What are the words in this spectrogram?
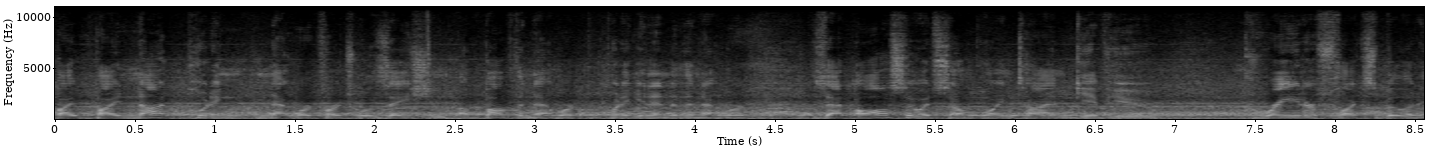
by, by not putting network virtualization above the network, but putting it into the network, does that also at some point in time give you greater flexibility,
